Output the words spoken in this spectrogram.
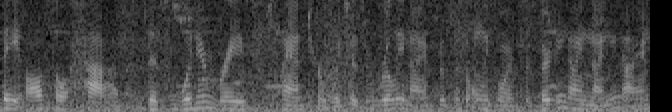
they also have this wooden raised planter, which is really nice. This is only going for $39.99.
